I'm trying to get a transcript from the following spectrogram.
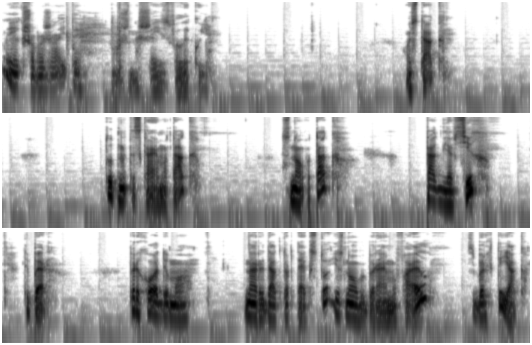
Ну, якщо бажаєте, можна ще із великої. Ось так. Тут натискаємо так. Знову так. Так для всіх. Тепер переходимо на редактор тексту і знову вибираємо файл. Зберегти як.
